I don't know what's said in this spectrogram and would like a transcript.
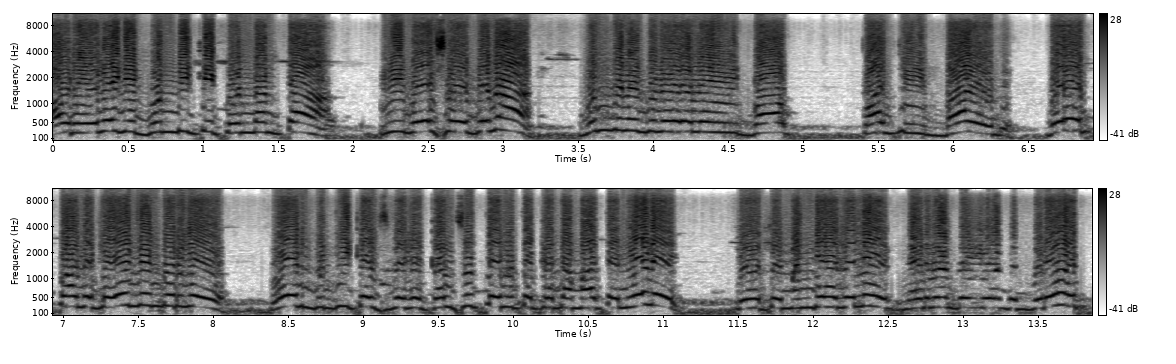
ಅವ್ರ ಎದೆಗೆ ಗುಂಡಿಕ್ಕಿ ಕೊಂಡಂತ ಈ ದೇಶದ ಜನ ಮುಂದಿನ ದಿನಗಳಲ್ಲಿ ಪಾಕಿ ಭಯೋತ್ಪಾದಕ ಏಜೆಂಟರಿಗೆ ಏನ್ ಬುದ್ಧಿ ಕಲಿಸಬೇಕು, ಕಲಿಸುತ್ತೆ ಅನ್ನತಕ್ಕಂಥ ಮಾತನ್ನು ಹೇಳಿ ಇವತ್ತು ಮಂಡ್ಯದಲ್ಲಿ ನಡೆದಂತ ಈ ಒಂದು ಬೃಹತ್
